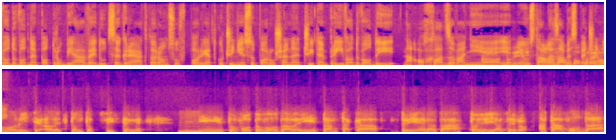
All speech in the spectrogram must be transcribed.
vodovodné potrubia vedúce k reaktorom sú v poriadku, či nie sú porušené, či ten prívod vody na ochladzovanie je neustále je, zabezpečený hovoríte, ale v tomto systéme nie je to vodovod, ale je tam taká priehrada, to je jazero. A tá voda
